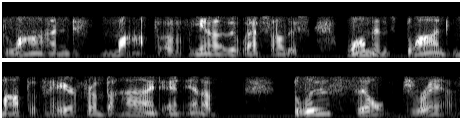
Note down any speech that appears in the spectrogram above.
blonde mop of you know I saw this woman's blonde mop of hair from behind and in a blue silk dress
